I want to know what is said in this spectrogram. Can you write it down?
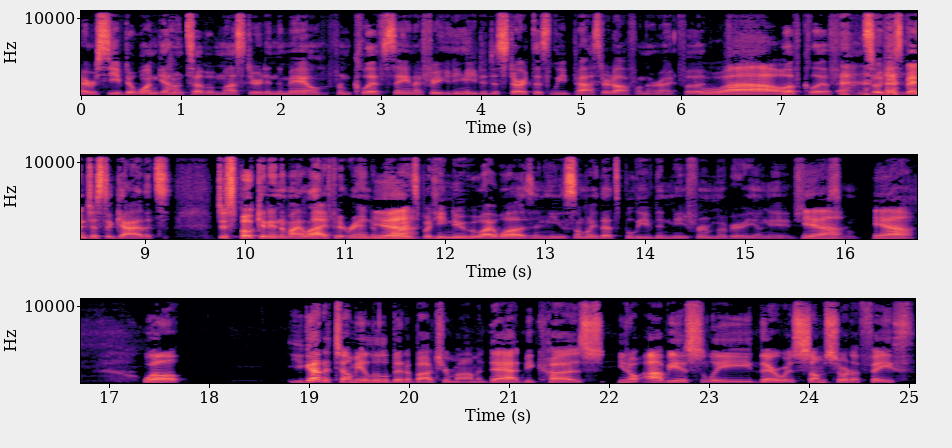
I received a one gallon tub of mustard in the mail from Cliff saying, I figured you needed to start this lead pastor off on the right foot. Wow. Love Cliff. And so he's been just a guy that's just spoken into my life at random yeah. points, but he knew who I was, and he's somebody that's believed in me from a very young age. Yeah, so. yeah. Well, you got to tell me a little bit about your mom and dad because you know obviously there was some sort of faith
